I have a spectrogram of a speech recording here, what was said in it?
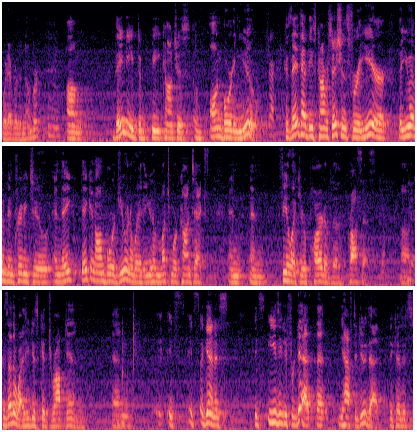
whatever the number, um, they need to be conscious of onboarding you. Sure. Because they've had these conversations for a year that you haven't been privy to, and they, they can onboard you in a way that you have much more context and, and feel like you're part of the process. Because uh, otherwise, you just get dropped in, and mm-hmm. it- it's, it's again, it's, it's easy to forget that you have to do that because it's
